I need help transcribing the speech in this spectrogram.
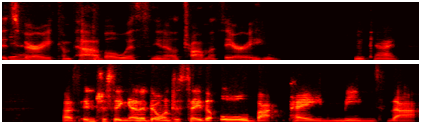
it's yeah. very compatible with you know trauma theory mm-hmm. okay that's interesting and i don't want to say that all back pain means that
